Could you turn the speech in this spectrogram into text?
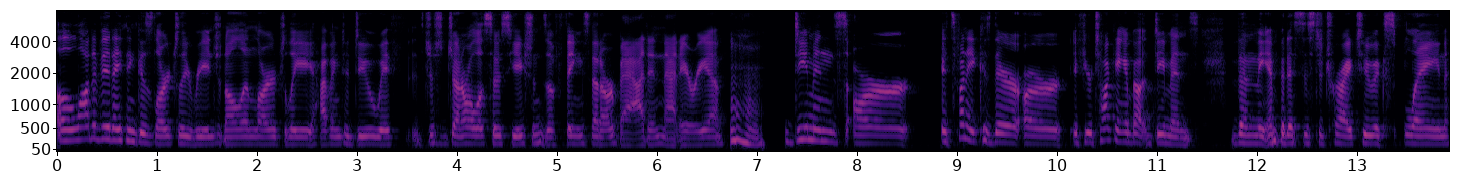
A lot of it I think is largely regional and largely having to do with just general associations of things that are bad in that area. mm-hmm. Demons are it's funny because there are if you're talking about demons, then the impetus is to try to explain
